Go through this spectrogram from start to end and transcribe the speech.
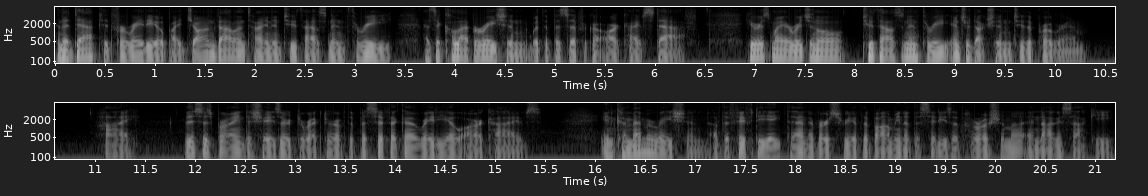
and adapted for radio by John Valentine in 2003 as a collaboration with the Pacifica Archive staff. Here is my original 2003 introduction to the program. Hi, this is Brian DeShazer, Director of the Pacifica Radio Archives. In commemoration of the 58th anniversary of the bombing of the cities of Hiroshima and Nagasaki,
